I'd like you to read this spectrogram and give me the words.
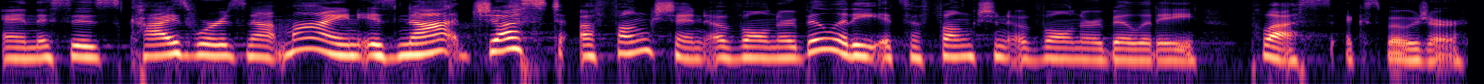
and this is Kai's words, not mine, is not just a function of vulnerability, it's a function of vulnerability plus exposure.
